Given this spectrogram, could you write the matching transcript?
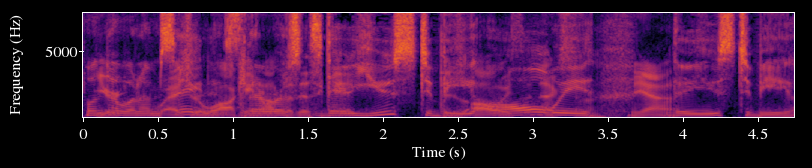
Well, You're- no, what I'm saying you're is walking there off of was this there used to be always, the always next one. yeah there used to be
